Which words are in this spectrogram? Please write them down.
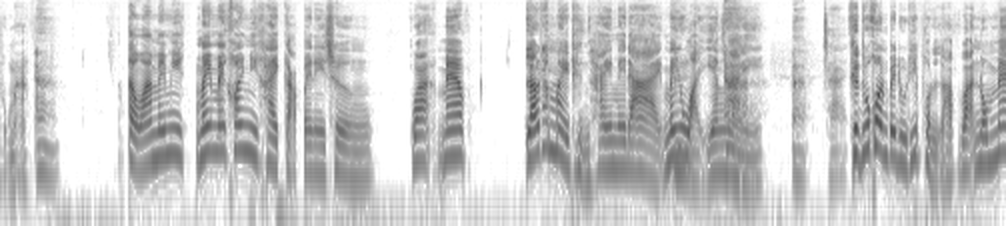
ถูกไหมอ่าแต่ว่าไม่มีไม่ไม่ค่อยมีใครกลับไปในเชิง ว่าแม่ แล้วทำไมถึงให้ไม่ได้ ไม่ไหวยังไงอ่าใช่คือทุกคนไปดูที่ผลลัพธ์ว่านมแม่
